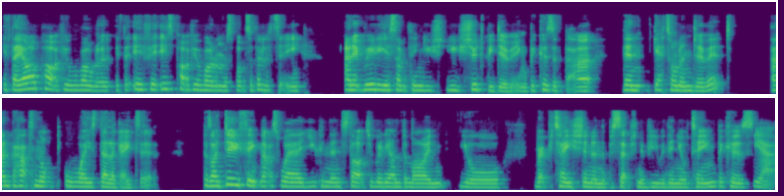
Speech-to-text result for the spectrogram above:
if they are part of your role if, if it is part of your role and responsibility and it really is something you sh- you should be doing because of that then get on and do it and perhaps not always delegate it. Because i do think that's where you can then start to really undermine your reputation and the perception of you within your team because yeah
